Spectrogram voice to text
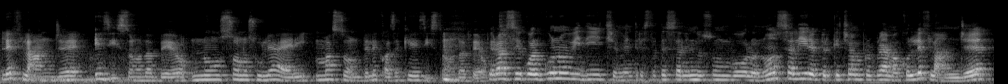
le flange esistono davvero, non sono sugli aerei, ma sono delle cose che esistono davvero. Però se qualcuno vi dice mentre state salendo su un volo non salire perché c'è un problema con le flange,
